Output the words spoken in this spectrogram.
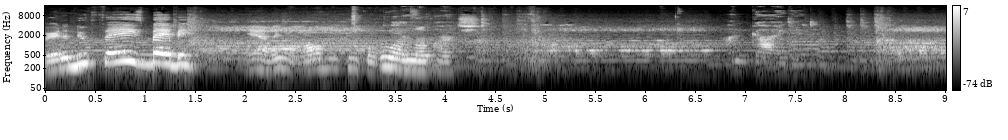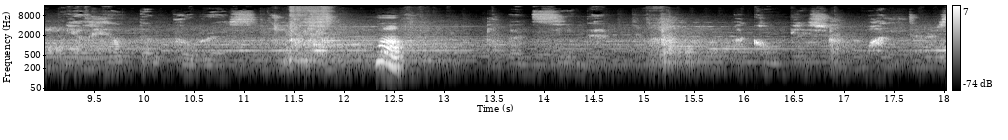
We're in a new phase, baby. Yeah, these are all new people. Oh, I love her. Watched. Unguided. We have helped them progress Huh. and seen them accomplish wonders.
